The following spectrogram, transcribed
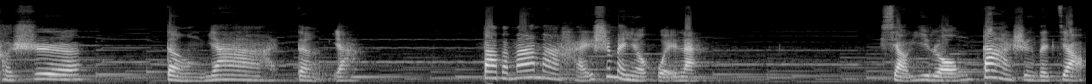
可是，等呀等呀。爸爸妈妈还是没有回来。小翼龙大声的叫：“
